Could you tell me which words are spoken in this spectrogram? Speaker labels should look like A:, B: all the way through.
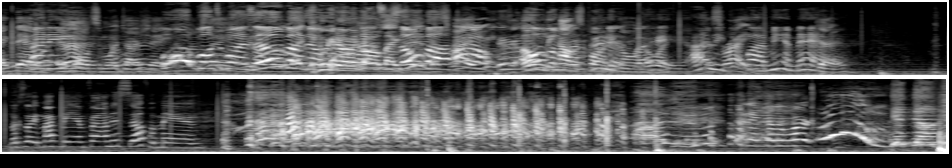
A: like that
B: Honey,
C: in, in Baltimore, Jajay.
A: Ooh, Baltimore is over.
C: We don't roll like that. That's right.
B: Oh,
C: it's the only house party going on. That's right.
A: Find me a man.
B: Looks like my man found himself a man. that ain't gonna work.
C: Woo! Get
D: down.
